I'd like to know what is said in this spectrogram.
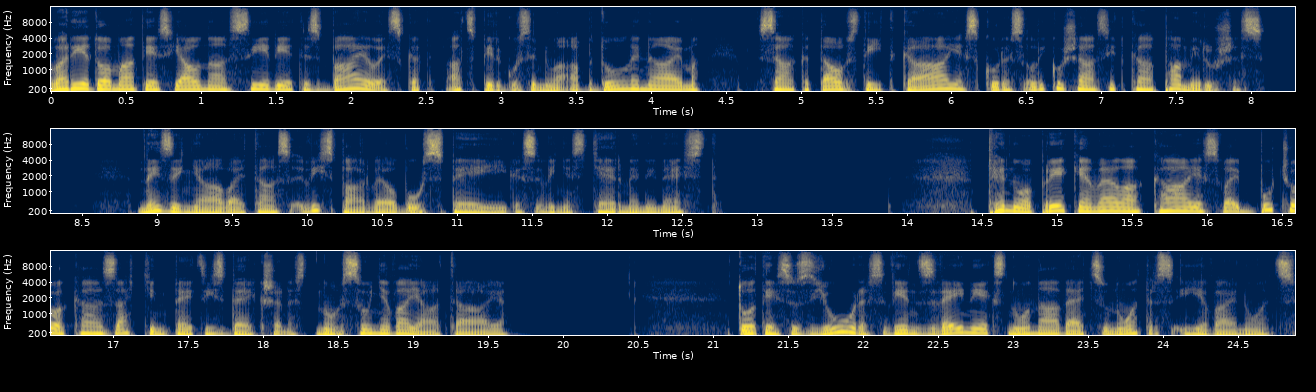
Var iedomāties jaunās sievietes bailes, kad atspirgusi no apdullinājuma, sāka taustīt kājas, kuras likušās it kā pamirušas. Neziņā, vai tās vispār vēl būs spējīgas viņas ķermeni nest. Te no priekiem vēlāk kājas vai bučo kā zaķim pēc izbēgšanas no suņa vajātāja. Toties uz jūras viens zvejnieks nonāvēts un otrs ievainots.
